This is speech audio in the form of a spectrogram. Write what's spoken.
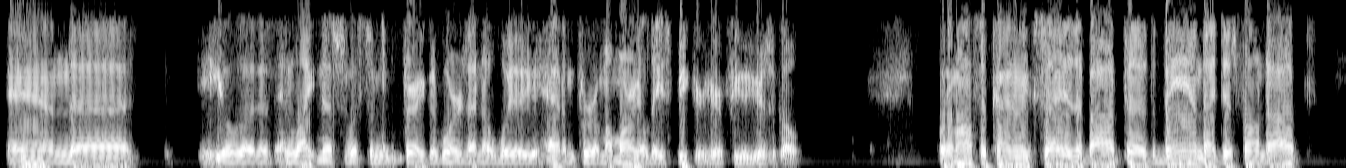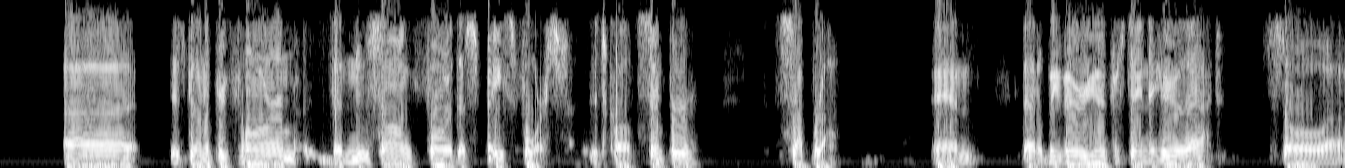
and uh, he'll uh, enlighten us with some very good words. I know we had him for a Memorial Day speaker here a few years ago. What I'm also kind of excited about uh, the band I just found out. Uh, is going to perform the new song for the Space Force. It's called Semper Supra. And that'll be very interesting to hear that. So, uh,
